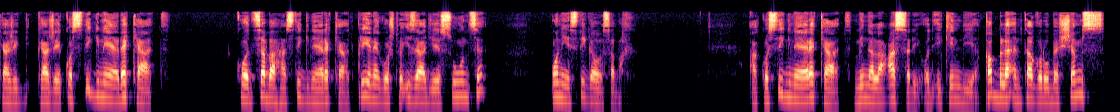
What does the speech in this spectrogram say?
Kaže kaže ko stigne rekat kod sabaha stigne rekat prije nego što izađe sunce, on je stigao sabah. Ako stigne rekat min al-asri od ikindije qabla an tagrube ash-shams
